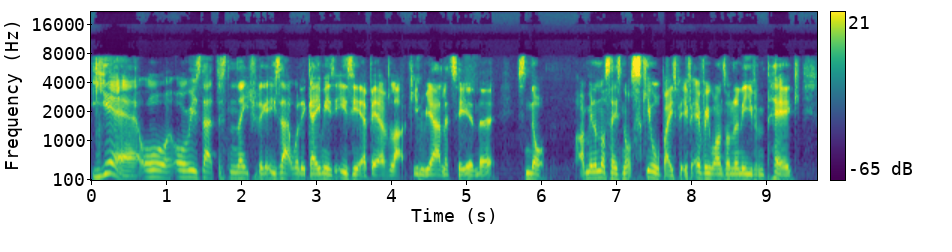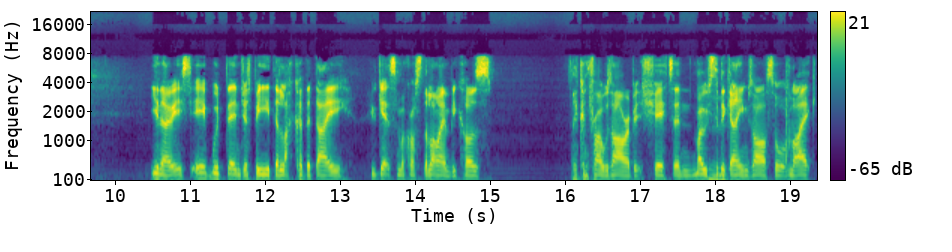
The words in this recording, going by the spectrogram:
yeah, or or is that just the nature of the game? Is that what the game is? Is it a bit of luck in reality, and that it's not? I mean, I'm not saying it's not skill based, but if everyone's on an even peg, you know, it's, it would then just be the luck of the day who gets them across the line because the controls are a bit shit, and most of the hmm. games are sort of like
